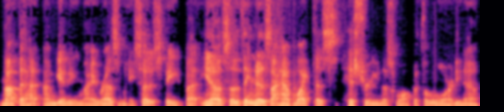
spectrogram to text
not that I'm giving my resume, so to speak, but you know, so the thing is I have like this history, this walk with the Lord, you know,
